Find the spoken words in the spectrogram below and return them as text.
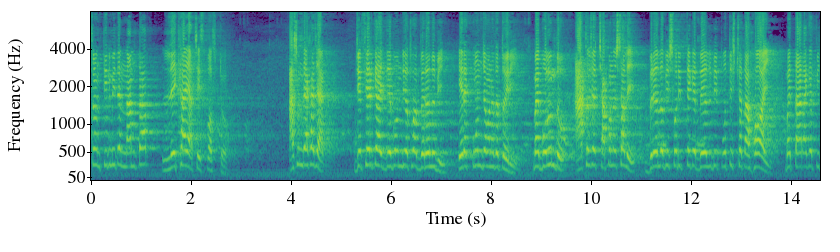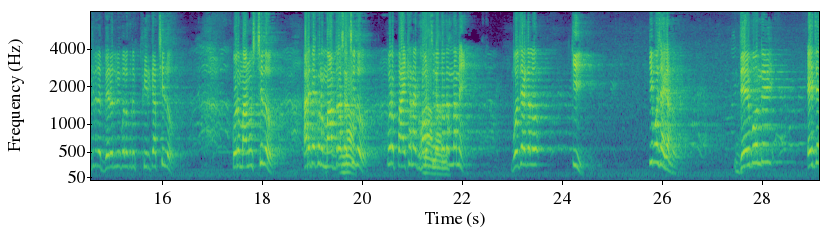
শুনুন তিরমিতের নামটা লেখাই আছে স্পষ্ট। আসুন দেখা যাক। যে ফেরকায় দেবন্দি অথবা বেরলবি এরা কোন জামানাতে তৈরি? ভাই বলুন তো আঠারোশো ছাপান্ন সালে বেরলবি শরীফ থেকে বেরলবি প্রতিষ্ঠাতা হয়। ভাই তার আগে পৃথিবীতে বেরলবি বলে কোনো ফিরকা ছিল? কোনো মানুষ ছিল? আরে ভাই কোনো মাদ্রাসা ছিল? কোনো পায়খানা ঘর ছিল। তাদের নামে? বোঝা গেল কি? কি বোঝা গেল? দেবন্দি এই যে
